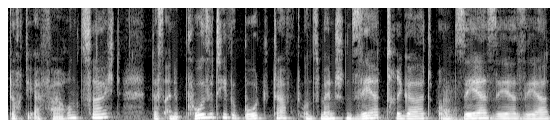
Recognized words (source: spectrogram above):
Doch die Erfahrung zeigt, dass eine positive Botschaft uns Menschen sehr triggert und sehr, sehr, sehr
